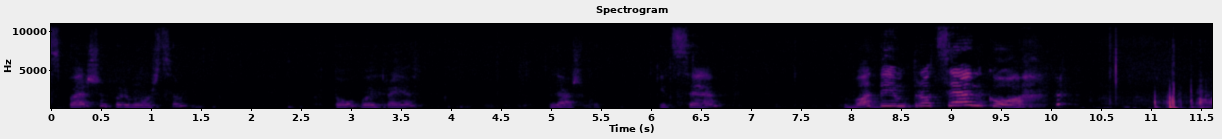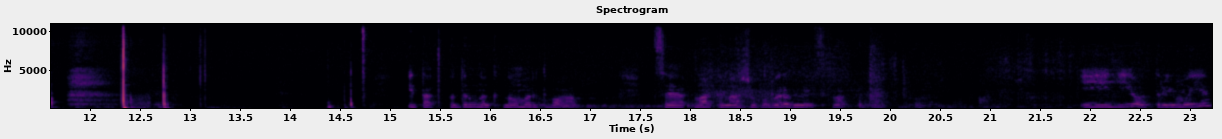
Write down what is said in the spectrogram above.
з першим переможцем, хто виграє пляшку. І це Вадим Троценко. І так, подарунок номер два. Це марка нашого виробництва. І її отримує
